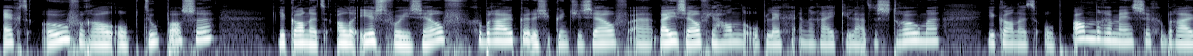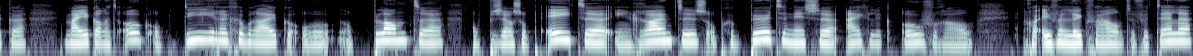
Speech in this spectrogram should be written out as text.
echt overal op toepassen. Je kan het allereerst voor jezelf gebruiken. Dus je kunt jezelf, uh, bij jezelf je handen opleggen en een reiki laten stromen. Je kan het op andere mensen gebruiken. Maar je kan het ook op dieren gebruiken, op, planten, op, zelfs op eten, in ruimtes, op gebeurtenissen. Eigenlijk overal. Gewoon even een leuk verhaal om te vertellen.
